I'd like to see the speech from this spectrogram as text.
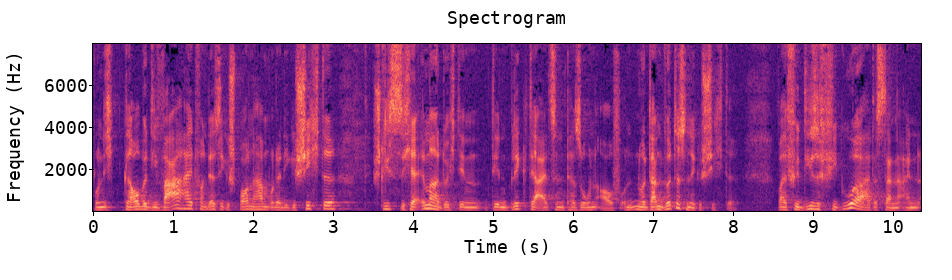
Und ich glaube, die Wahrheit, von der Sie gesprochen haben, oder die Geschichte, schließt sich ja immer durch den, den Blick der einzelnen Person auf. Und nur dann wird es eine Geschichte. Weil für diese Figur hat es dann einen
